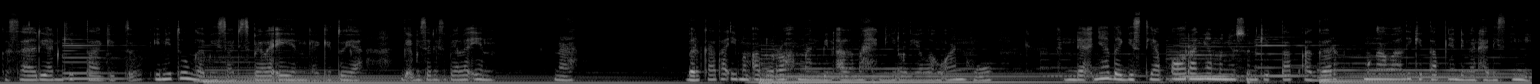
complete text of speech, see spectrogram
keseharian kita gitu ini tuh nggak bisa disepelein kayak gitu ya. Nggak bisa disepelein. Nah berkata Imam Abdurrahman bin Al Mahdi radhiyallahu anhu hendaknya bagi setiap orang yang menyusun kitab agar mengawali kitabnya dengan hadis ini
